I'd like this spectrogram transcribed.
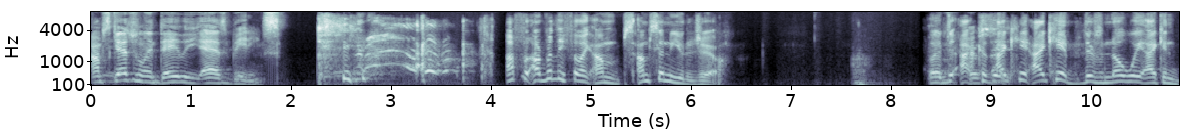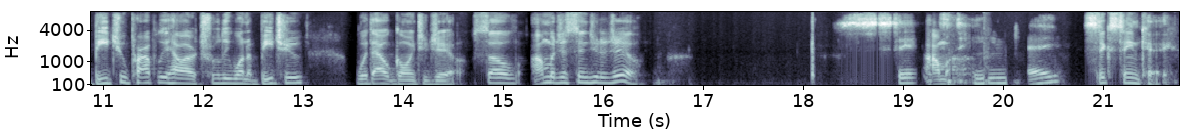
I'm scheduling daily ass beatings. I, I really feel like I'm I'm sending you to jail. Like, Because I, 'cause I can't I can't. There's no way I can beat you properly how I truly want to beat you without going to jail. So I'm gonna just send you to jail. Sixteen K? 16k.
